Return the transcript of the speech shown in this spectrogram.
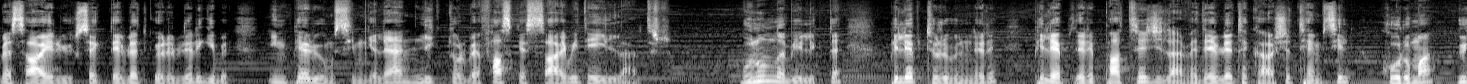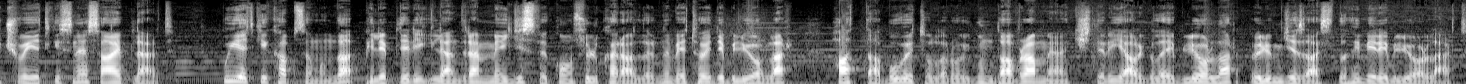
vesaire yüksek devlet görevlileri gibi imperiumu simgeleyen liktor ve faskes sahibi değillerdir. Bununla birlikte pleb tribünleri, plebleri patriciler ve devlete karşı temsil, koruma, güç ve yetkisine sahiplerdi. Bu yetki kapsamında plebleri ilgilendiren meclis ve konsül kararlarını veto edebiliyorlar, hatta bu vetolara uygun davranmayan kişileri yargılayabiliyorlar, ölüm cezası dahi verebiliyorlardı.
